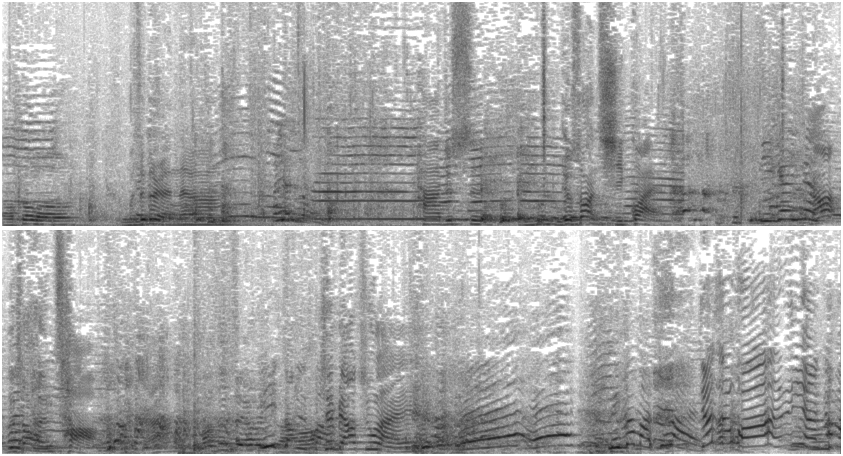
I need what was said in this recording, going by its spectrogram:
好够哦。我这个人呢，他就是有时候很奇怪，你看然看，后有时候很吵。然后是最后一张，先不要出来，哎哎，你干嘛出来？就是我，你想干嘛？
